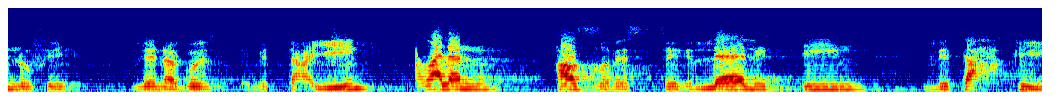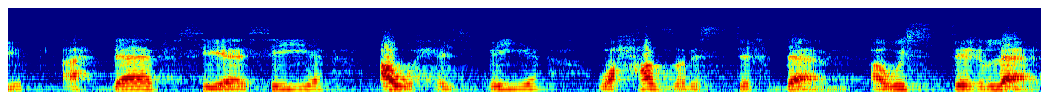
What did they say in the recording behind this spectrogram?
انه فيه لنا جزء بالتعيين اولا. حظر استغلال الدين لتحقيق أهداف سياسية أو حزبية وحظر استخدام أو استغلال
